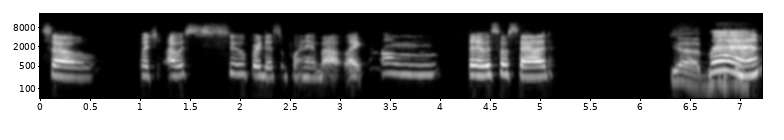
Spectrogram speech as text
So which I was super disappointed about. Like, um but it was so sad. Yeah, because, like,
